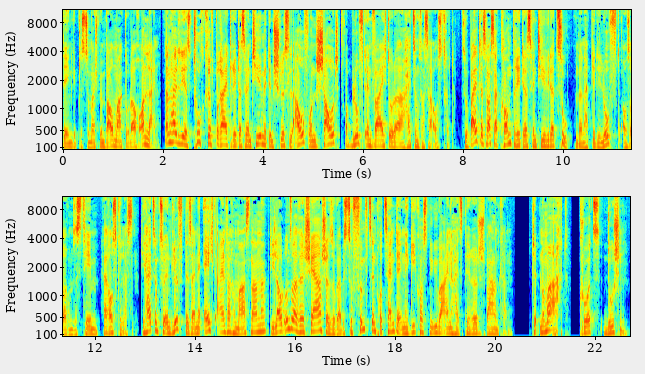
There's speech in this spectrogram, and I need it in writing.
Den gibt es zum Beispiel im Baumarkt oder auch online. Dann haltet ihr das Tuch griffbereit, dreht das Ventil mit dem Schlüssel auf und schaut, ob Luft entweicht oder Heizungswasser austritt. Sobald das Wasser kommt, dreht ihr das Ventil wieder zu und dann habt ihr die Luft aus eurem System herausgelassen. Die Heizung zu entlüften ist eine echt einfache Maßnahme, die laut unserer Recherche sogar bis zu 15% der Energiekosten über eine Heizperiode sparen kann. Tipp Nummer 8. Kurz duschen.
